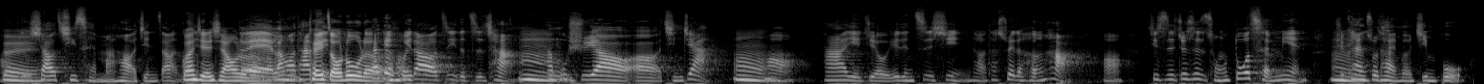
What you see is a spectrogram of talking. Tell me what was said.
对，消七成嘛哈，紧张关节消了，对，然后他可以走路了，他可以回到自己的职场，嗯，他不需要呃请假，嗯，哦，他也有有点自信哈，他睡得很好啊。其实就是从多层面去看，说他有没有进步。嗯、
